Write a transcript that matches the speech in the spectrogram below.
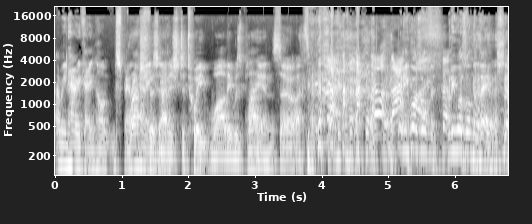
I mean, Harry Kane can't spell. can he? Rashford So- managed to tweet while he was playing, so I don't, Not that Well, he was on the kind, well, but he was on the bench. the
